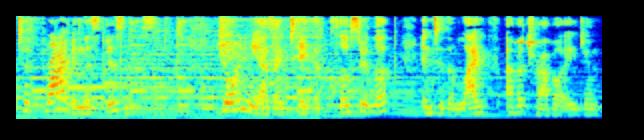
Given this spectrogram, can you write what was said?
to thrive in this business. Join me as I take a closer look into the life of a travel agent.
